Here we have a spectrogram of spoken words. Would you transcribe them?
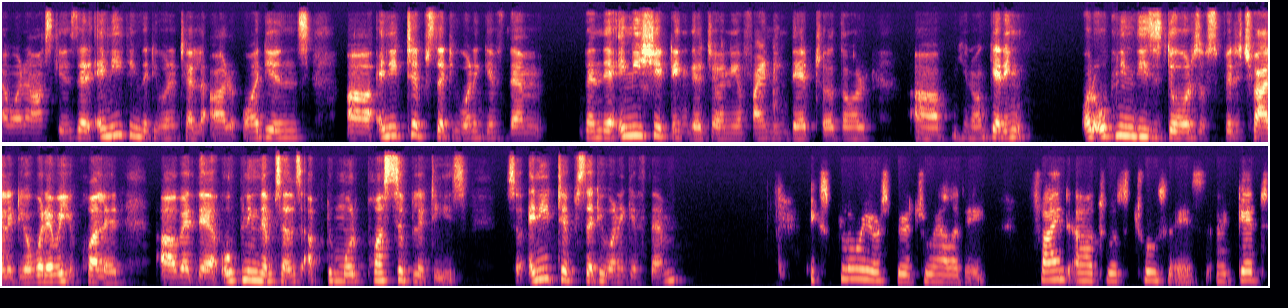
i want to ask you is there anything that you want to tell our audience uh, any tips that you want to give them when they're initiating their journey of finding their truth or uh, you know getting or opening these doors of spirituality or whatever you call it uh, where they're opening themselves up to more possibilities. So, any tips that you want to give them? Explore your spirituality. Find out what truth is. Uh, get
